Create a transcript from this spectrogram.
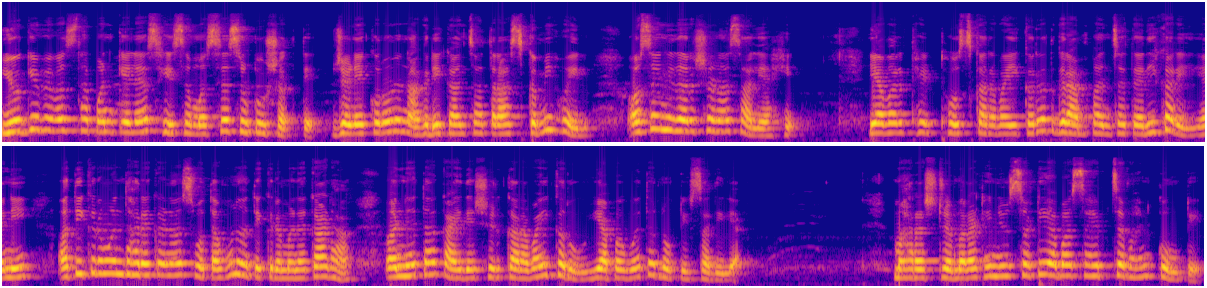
योग्य व्यवस्थापन केल्यास ही समस्या सुटू शकते. जेणेकरून नागरिकांचा त्रास कमी होईल असे निदर्शनास आले आहे. यावर थेट ठोस कारवाई करत ग्रामपंचायत अधिकारी यांनी अतिक्रमणधारकांना स्वतःहून अतिक्रमण काढा अन्यथा कायदेशीर कारवाई करू याबाबत नोटिसा दिल्या. महाराष्ट्र मराठी न्यूजसाठी आबासाहेब चव्हाण कुमटे.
